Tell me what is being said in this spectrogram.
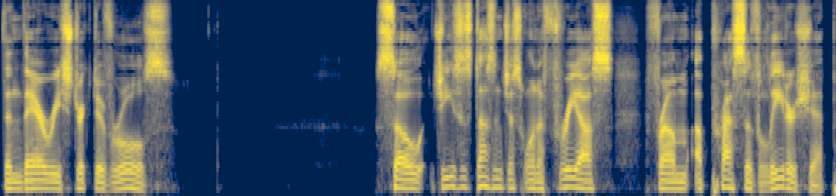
than their restrictive rules. So Jesus doesn't just want to free us from oppressive leadership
